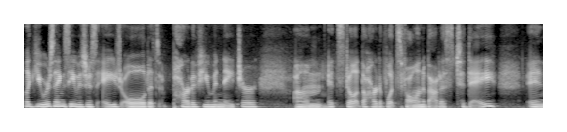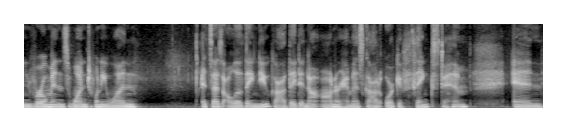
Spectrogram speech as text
like you were saying, Steve, was just age old. It's part of human nature. Um, It's still at the heart of what's fallen about us today. In Romans 121, it says, although they knew God, they did not honor him as God or give thanks to him. And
